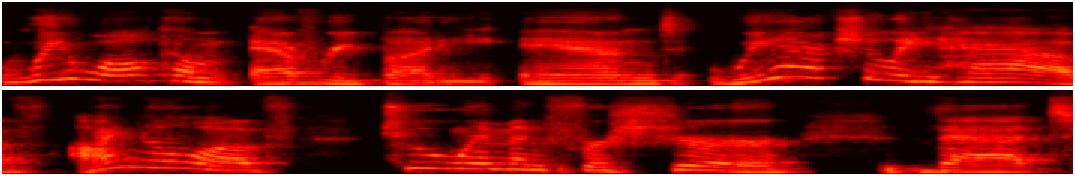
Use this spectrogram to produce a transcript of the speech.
we welcome everybody and we actually have i know of two women for sure that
